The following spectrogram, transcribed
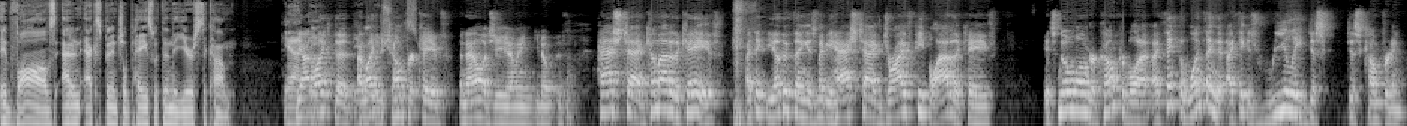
evolves at an exponential pace within the years to come. Yeah yeah i like the, the i like the comfort cave analogy. I mean you know hashtag come out of the cave i think the other thing is maybe hashtag drive people out of the cave it's no longer comfortable. I, I think the one thing that I think is really dis, discomforting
